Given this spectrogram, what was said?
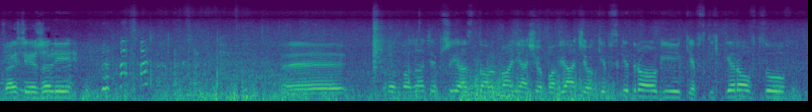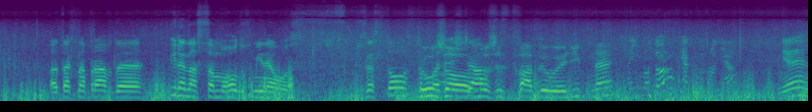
Słuchajcie, jeżeli yy, rozważacie przyjazd do Albanii, a się obawiacie o kiepskie drogi, kiepskich kierowców, ale tak naprawdę ile nas samochodów minęło z ze 100, Dużo, 120. może z dwa były lipne. A i motorów jak dużo, nie? Nie?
